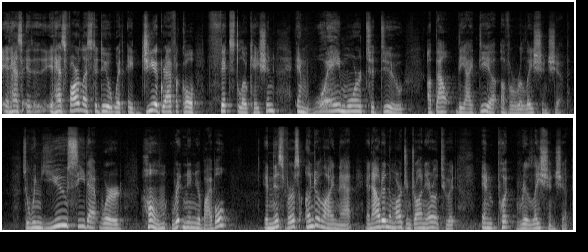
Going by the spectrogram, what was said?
It has it, it has far less to do with a geographical fixed location and way more to do about the idea of a relationship. So when you see that word home written in your Bible, in this verse, underline that and out in the margin, draw an arrow to it and put relationship.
